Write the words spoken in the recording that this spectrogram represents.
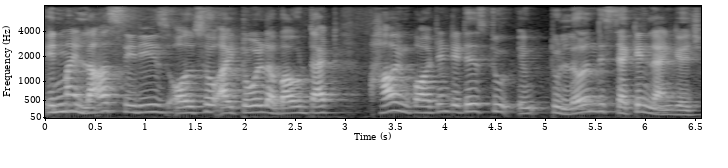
in my last series also I told about that how important it is to, to learn the second language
